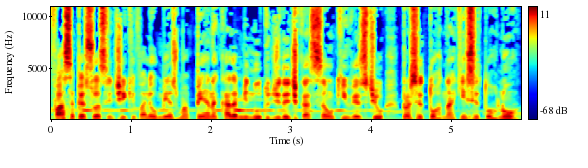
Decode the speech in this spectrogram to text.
Faça a pessoa sentir que valeu mesmo a pena cada minuto de dedicação que investiu para se tornar quem se tornou.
